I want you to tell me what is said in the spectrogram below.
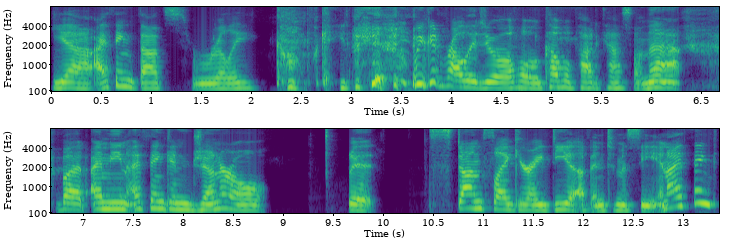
Yeah, I think that's really complicated. we could probably do a whole couple podcasts on that. But I mean, I think in general, it stunts like your idea of intimacy. And I think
